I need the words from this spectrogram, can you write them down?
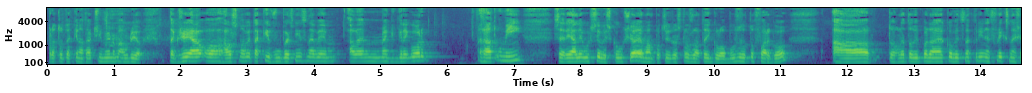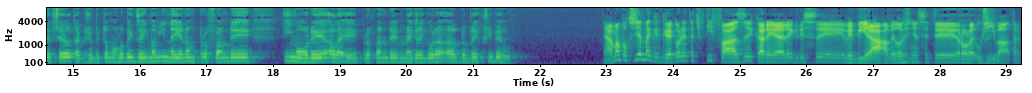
Proto taky natáčím jenom audio. Takže já o Halsnovi taky vůbec nic nevím, ale McGregor rád umí. Seriály už si vyzkoušel, já mám pocit, dostal Zlatý globus za to Fargo. A tohle to vypadá jako věc, na který Netflix nešetřil, takže by to mohlo být zajímavý nejenom pro fandy té módy, ale i pro fandy McGregora a dobrých příběhů. Já mám pocit, že McGregor je teď v té fázi kariéry, kdy si vybírá a vyloženě si ty role užívá, tak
